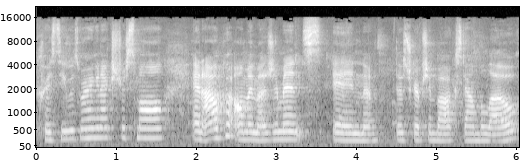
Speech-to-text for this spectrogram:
Krissy was wearing an extra small and I'll put all my measurements in the description box down below.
